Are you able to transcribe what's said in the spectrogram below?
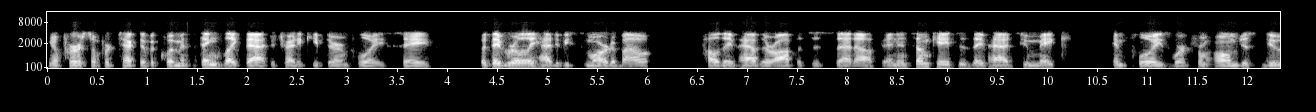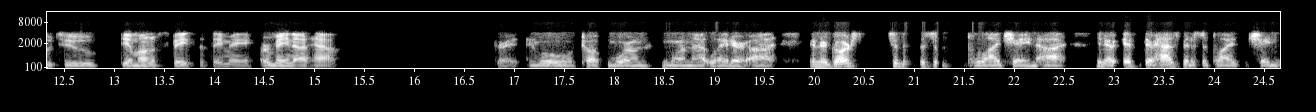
you know personal protective equipment things like that to try to keep their employees safe. But they've really had to be smart about how they've have their offices set up. And in some cases they've had to make employees work from home just due to the amount of space that they may or may not have. Great. And we'll, we'll talk more on more on that later. Uh, in regards to the supply chain uh, you know, if there has been a supply chain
